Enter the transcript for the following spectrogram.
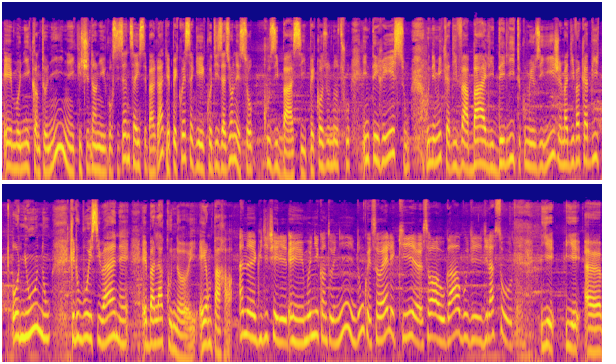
e Monique Antonini che ci danno i corsi senza essere pagati e per questo che le cotizazioni sono così bassi perché il nostro interesse non è mica di va balli d'elite come si dice ma di va capire ognuno che lo può essere bene e con noi e Anne Guidicelli e Monique Antonini dunque sono le che sono a capo di, di l'assoggio yeah. E, uh,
